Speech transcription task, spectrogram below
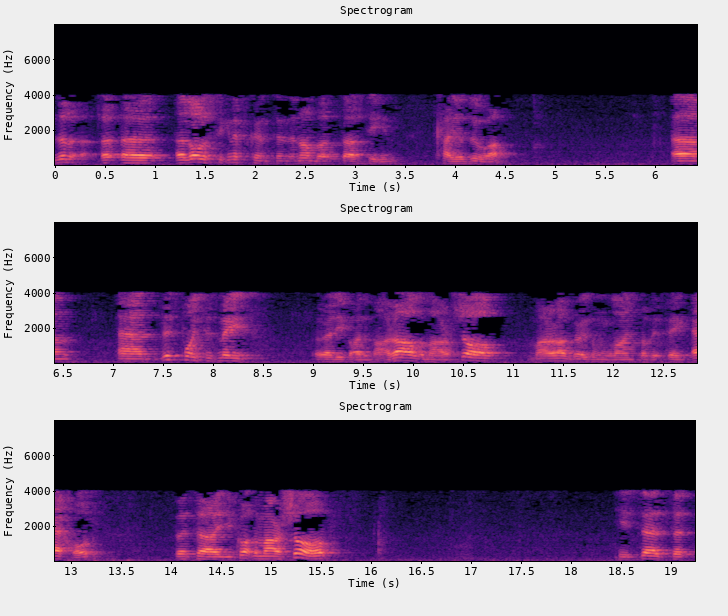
there's a, a, a, lot of significance in the number 13, Kayodua. Um, and this point is made already by the Maharal, the Maharshal. The Maharal goes on the lines of it being Echod. But uh, you've got the Maharshal. He says that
